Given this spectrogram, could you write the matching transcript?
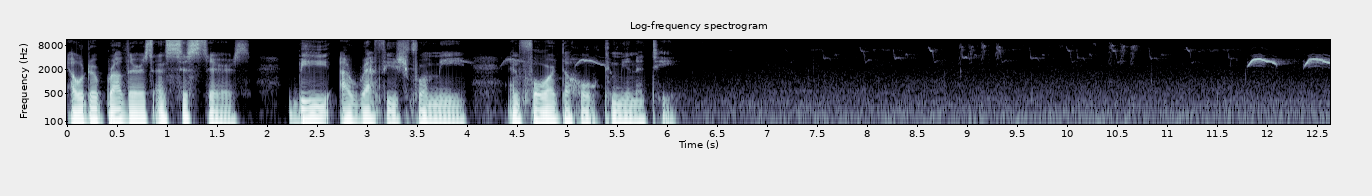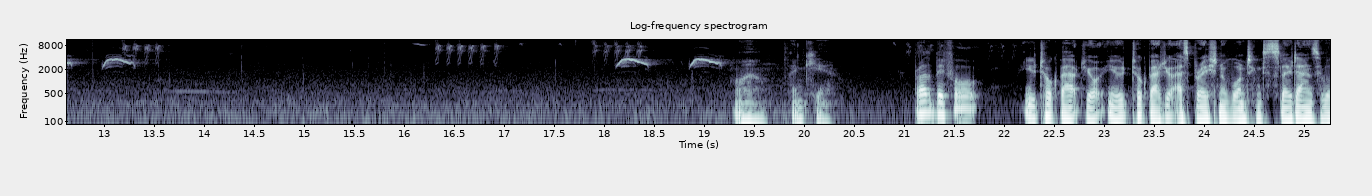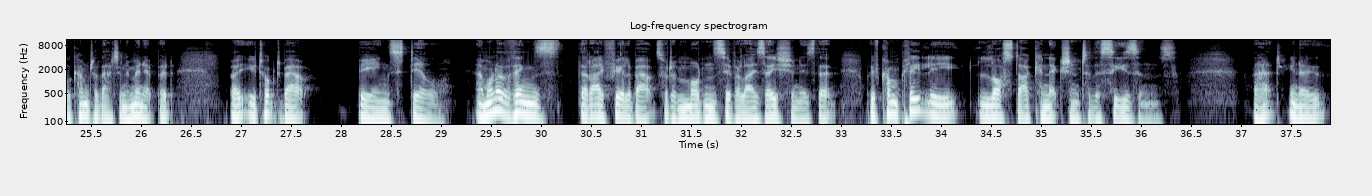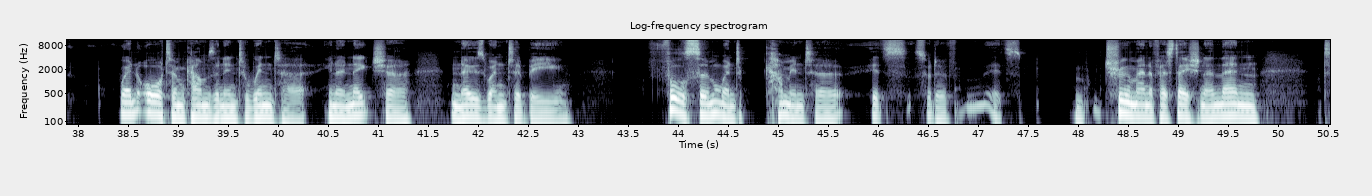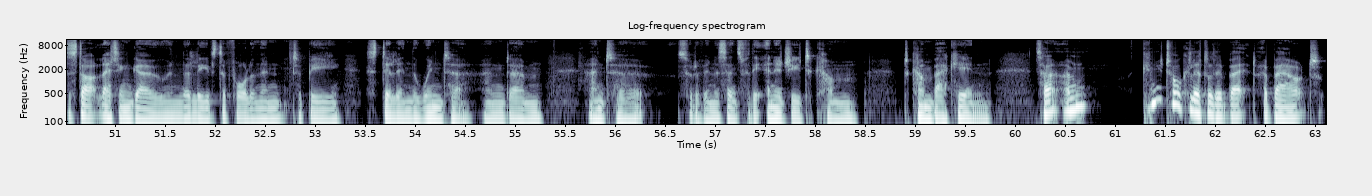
elder brothers and sisters, be a refuge for me and for the whole community. Wow, thank you, brother. Before you talk about your you talk about your aspiration of wanting to slow down, so we'll come to that in a minute. But but you talked about being still, and one of the things that I feel about sort of modern civilization is that we've completely lost our connection to the seasons. That you know, when autumn comes and into winter, you know, nature knows when to be fulsome, when to come into its sort of its true manifestation and then to start letting go and the leaves to fall and then to be still in the winter and um, and to sort of in a sense for the energy to come to come back in so um, can you talk a little bit about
